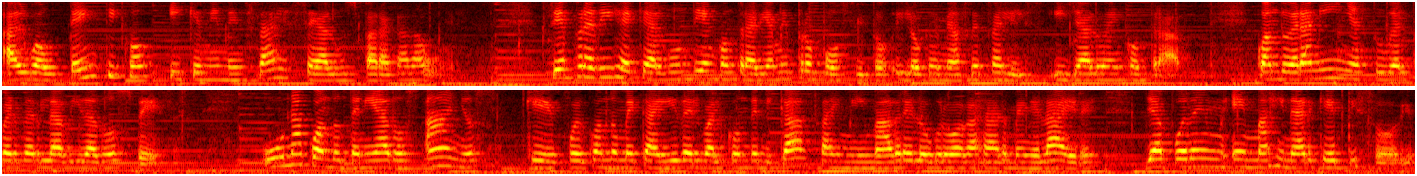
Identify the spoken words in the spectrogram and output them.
Algo auténtico y que mi mensaje sea luz para cada uno. Siempre dije que algún día encontraría mi propósito y lo que me hace feliz y ya lo he encontrado. Cuando era niña estuve al perder la vida dos veces. Una cuando tenía dos años que fue cuando me caí del balcón de mi casa y mi madre logró agarrarme en el aire. Ya pueden imaginar qué episodio.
